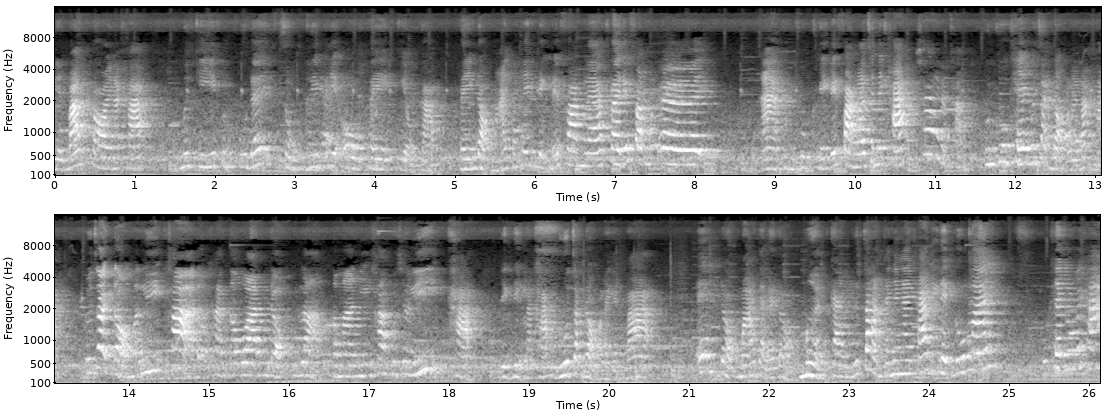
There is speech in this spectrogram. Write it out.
รูจากโรงเรียนบ้านพลอยนะคะ เมื่อกี้คุณครูได้ส่งคลิปวิดีโอเพลงเกี่ยวกับเพลงดอกไม้ไปให้เด็กได้ฟังแล้ว ใครได้ฟังบ้างเอ่ยอ่าคุณครูเค้กได้ฟังแล้วใช่ไหมคะ ใช่แล้วค่ะ คุณครูเค้กรู้จักดอกอะไรบ้างคะ รู้จักดอกมะลิค่ะ ดอกทานตะวัน ดอกกุหลาบประมาณนี้ค่ะคุณเชอรี่ค่ะ เด็กๆล่ะคะ รู้จักดอกอะไรกันบ้าง เอ๊ะดอกไม้แต่ละดอกเหมือนกันหรือต่างกันยังไงคะ เด็กๆรู้ไหมครูเค้กรู้ไหมคะ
